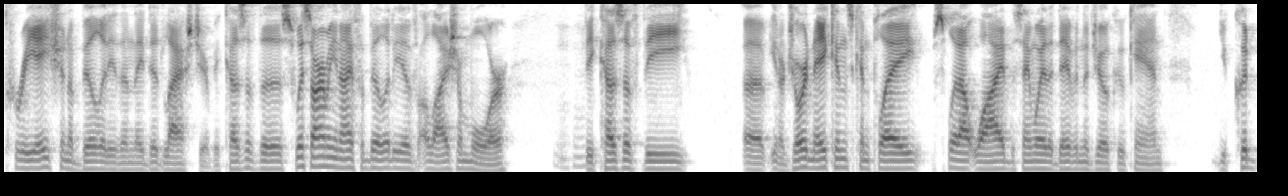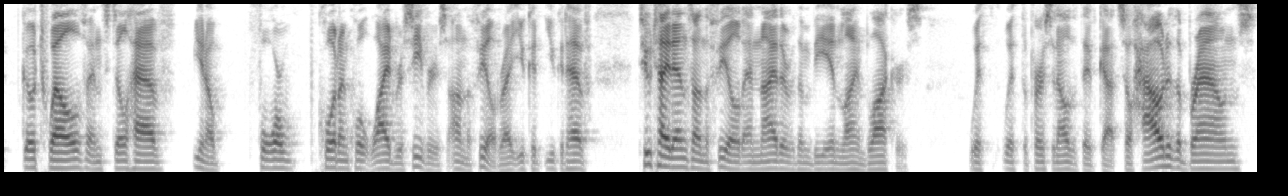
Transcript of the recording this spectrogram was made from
creation ability than they did last year because of the Swiss Army knife ability of Elijah Moore, mm-hmm. because of the uh, you know Jordan Akins can play split out wide the same way that David Njoku can you could go 12 and still have, you know, four quote unquote wide receivers on the field, right? You could you could have two tight ends on the field and neither of them be inline blockers with with the personnel that they've got. So how do the Browns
